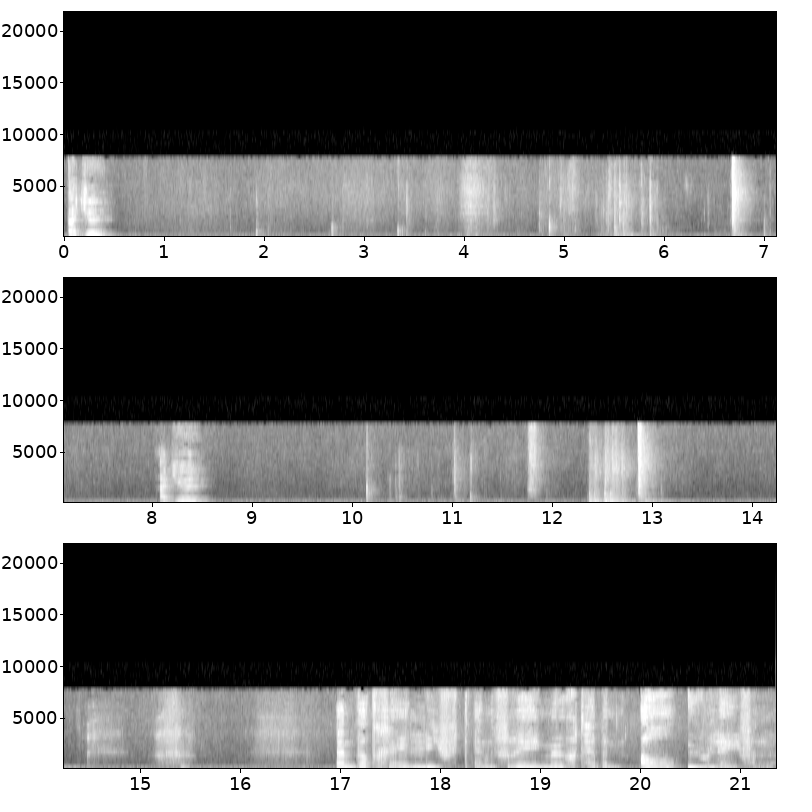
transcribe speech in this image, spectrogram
Adieu. Adieu. En dat gij liefd en vree meugt hebben al uw leven.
